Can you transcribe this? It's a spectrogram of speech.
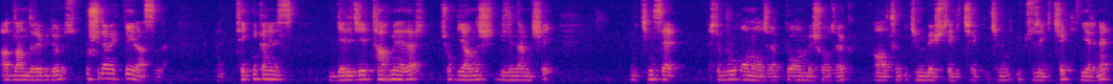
adlandırabiliyoruz. Bu şu demek değil aslında. Yani teknik analiz geleceği tahmin eder. Çok yanlış bilinen bir şey. Yani kimse işte bu 10 olacak, bu 15 olacak, altın 2500'e gidecek, 2300'e gidecek yerine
